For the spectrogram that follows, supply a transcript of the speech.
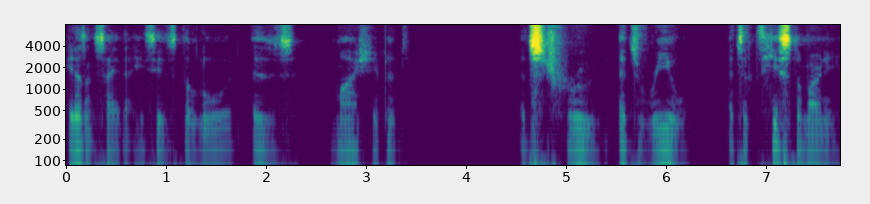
he doesn't say that. He says, The Lord is my shepherd. It's true. It's real. It's a testimony.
